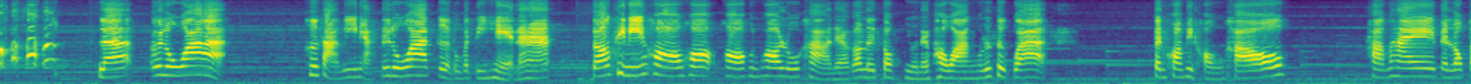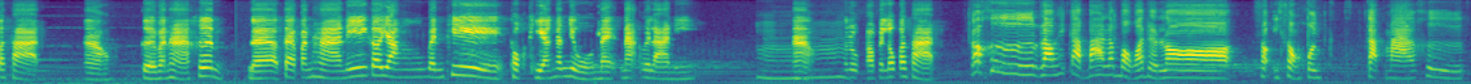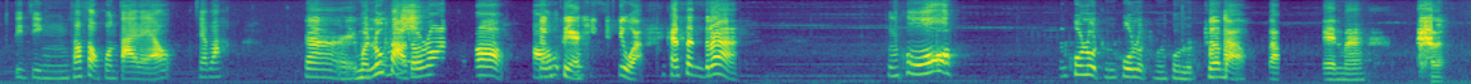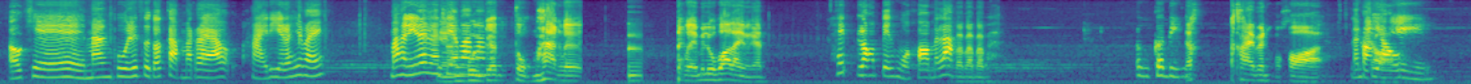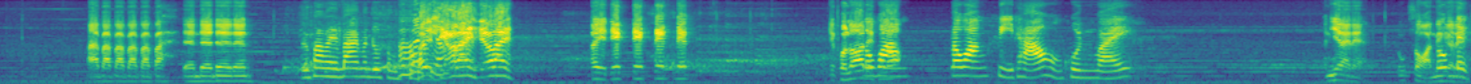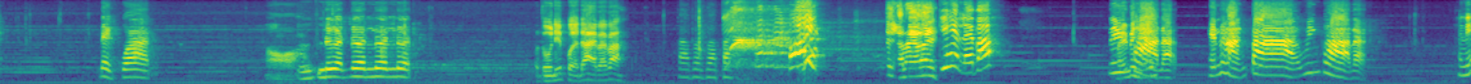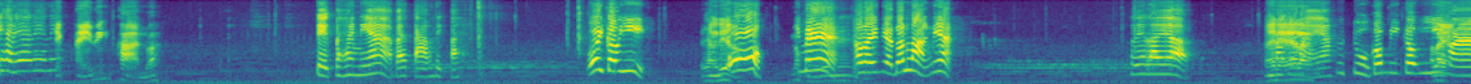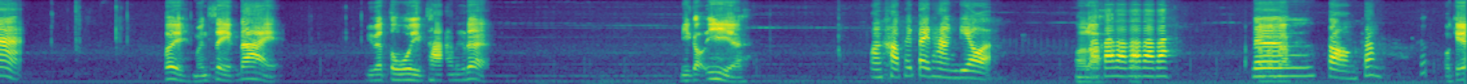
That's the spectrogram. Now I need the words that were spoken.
และไม่รู้ว่า คือสามีเนี่ย ไม่รู้ว่าเกิดอุบัติเหตุนะฮะแล้วทีนี้พอพอพอคุณพ่อรู้ข่าวเนี่ย ก็เลยตกอยู่ในภวังค์รู้สึกว่า เป็นความผิดของเขา ทำให้เป็นโรคประสาทอ้าวเกิดปัญหาขึ้น แล้วแต่ปัญหานี้ก็ยังเป็นที่ถกเถียงกันอยู่ในณเวลานี้อ้าวสรุปเราเป็นโรคประสาท ก็คือเราที่กลับบ้านแล้วบอกว่าเดี๋ยวรอสองอีกสองคนกลับมาก็คือจริงๆทั้งสองคนตายแล้วใช่ปะใช่เหมือนลูกสาวจะรอดก็อ๋อยังเสียชีวิตอยู่อะแคสเซนดราคุณครูคุณครูหลุดคุณครูหลุดคุณครูหลุดเพื่อแบบแบบเอ็นมา โอเค มังครูในที่สุดก็กลับมาแล้ว หายดีแล้วใช่ไหม มาทางนี้ได้เลยเสีเปียยงมาคุยมากันตกมากเลย เลยไม่รู้เพราะอะไรเหมือนกัน ให้ลองเปลี่ยนหัวคอไหมล่ะ ไปไปไปไปเออก็ดีแล้วใครเป็นหัวคออะนั่นเปียวเองไปไปไปไปไปไปเดินเดินเดินเดินหรือผ้าไม้บ้านมันดูสมควรเฮ้ยเสียงอะไรเสียงอะไร เฮ้ยเด็กเด็กเด็กเด็กเด็กคนรอดเด็ระกคนวัรงอดระวังฝีเท้าของคุณไว้ อันนี้อะไรเนี่ย ลูกศรรูนี่ปคืออะไรเด็ก เด็กวาดอ๋อเลือดเลือดเลือดเลือดประตูนี้เปิดได้ไหมป่ะไปไปไปไปเฮ้ยอะไรอะไรกี้เห็นอะไรปะวิ่งไม่เห็น ผ่านอะ เห็นหางตาวิ่งผ่านอะ อันนี้อันนี้อันนี้อันนี้เด็กไหนวิ่งผ่านวะเด็กไปทางเนี้ยไปตามเด็กไป โอ้ยเก้าอี้ไปทางนี้เหรโอ้อนี่แม่ อะไรเนี่ยด้านหลังเนี่ย เฮ้ยอะไรอะ ไหนไหนมาจากอะไรไหนอะจู่ๆก็มีเก้าอี้อะไรมา เฮ้ยเหมือนเสกได้ มีประตูอีกทางนึงด้วย มีเก้าอี้เหรอะบังคับให้ไปทางเดียวอะเอาเหรไปอไปไปไปไปไปหนึ่งสองสามโอเค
